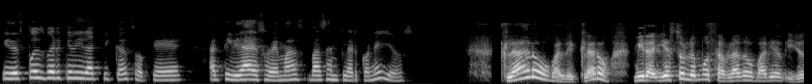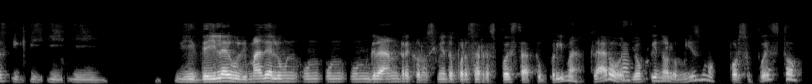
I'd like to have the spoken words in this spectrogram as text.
y después ver qué didácticas o qué actividades o demás vas a emplear con ellos. Claro, vale, claro. Mira, y esto lo hemos hablado varias, y yo, y, y, y, y- de Ila Urimadel un, un, un, un gran reconocimiento por esa respuesta a tu prima. Claro, yo opino lo mismo, por supuesto.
